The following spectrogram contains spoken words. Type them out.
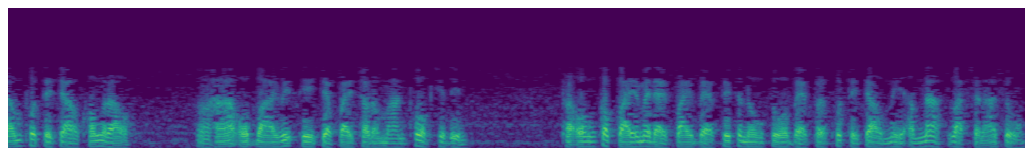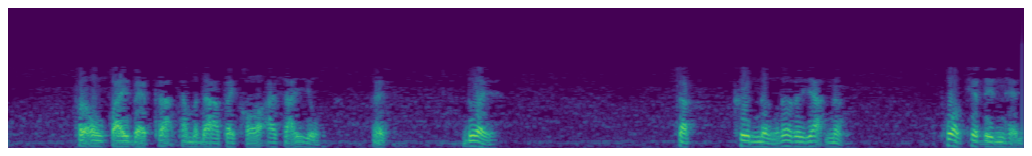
สัมพุทธเจ้าของเรา หาอบายวิธีจะไปทรมานพวกชดิน พระองค์ก็ไปไม่ได้ไปแบบที่ทนงตัวแบบพระพุทธเจ้ามีอำนาจวัสนาสูง พระองค์ไปแบบพระธรรมดาไปขออาศัยอยู่ด้วยสักคืนหนึ่งรือระยะหนึ่ง พวกเชดินเห็น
